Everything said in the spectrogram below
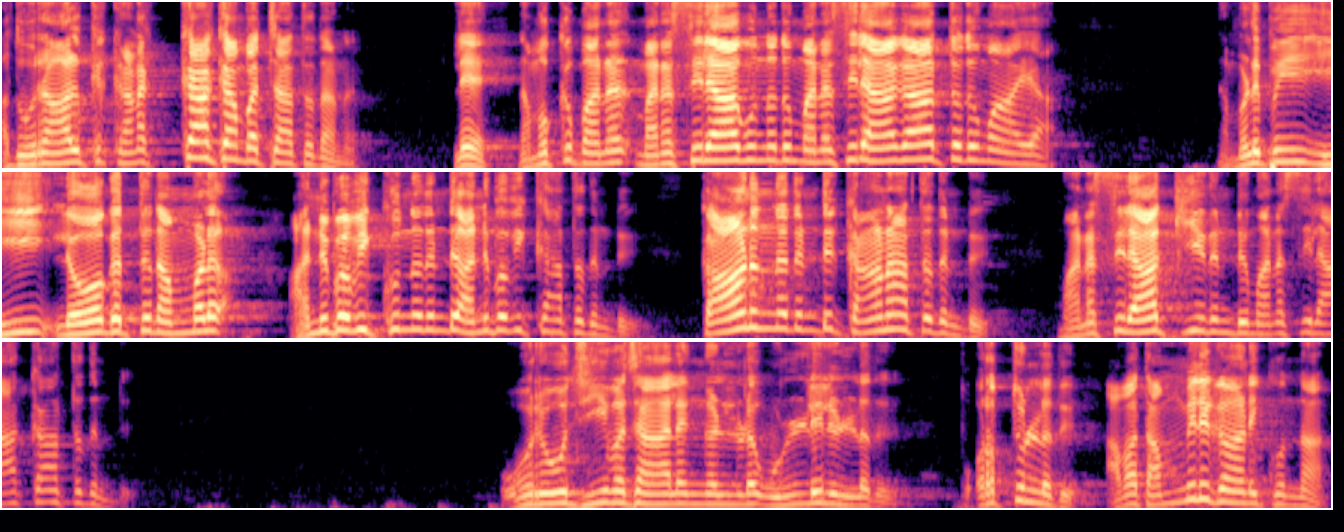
അത് ഒരാൾക്ക് കണക്കാക്കാൻ പറ്റാത്തതാണ്. അല്ലേ നമുക്ക് മന മനസ്സിലാകുന്നതും മനസ്സിലാകാത്തതുമായ നമ്മളിപ്പോൾ ഈ ലോകത്ത് നമ്മൾ അനുഭവിക്കുന്നതുണ്ട് അനുഭവിക്കാത്തതുണ്ട് കാണുന്നതുണ്ട് കാണാത്തതുണ്ട് മനസ്സിലാക്കിയതുണ്ട് മനസ്സിലാക്കാത്തതുണ്ട്. ഓരോ ജീവജാലങ്ങളുടെ ഉള്ളിലുള്ളത് പുറത്തുള്ളത് അവ തമ്മിൽ കാണിക്കുന്ന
